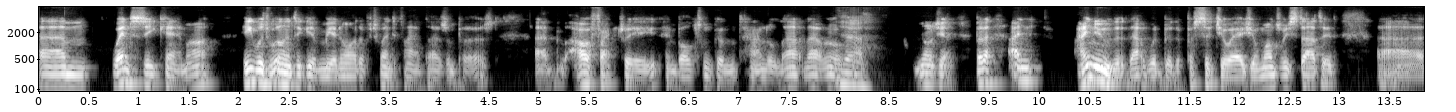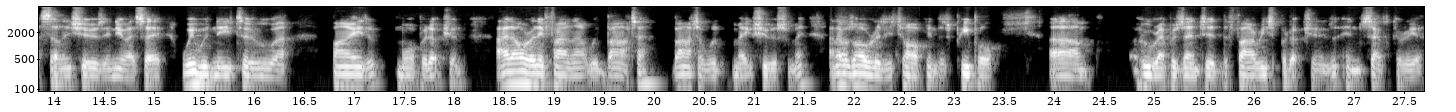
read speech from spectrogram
Um, went to see Kmart. He was willing to give me an order for 25,000 pairs. Uh, our factory in Bolton couldn't handle that. That was yeah. not yet. But I, I knew that that would be the situation. Once we started uh, selling shoes in USA, we would need to uh, find more production. I'd already found out with Bata. Bata would make shoes for me, and I was already talking to people um, who represented the Far East production in, in South Korea.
